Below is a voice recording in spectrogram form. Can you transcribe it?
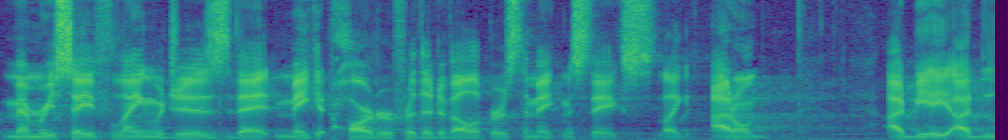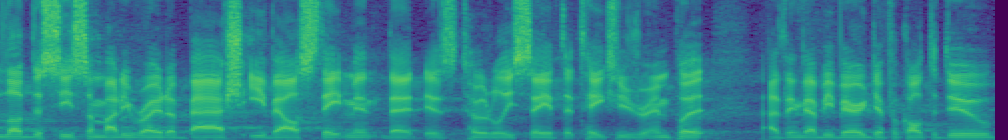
memory safe languages that make it harder for the developers to make mistakes. Like I don't I'd be I'd love to see somebody write a bash eval statement that is totally safe that takes user input. I think that'd be very difficult to do.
